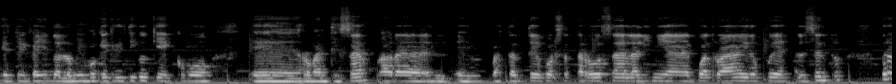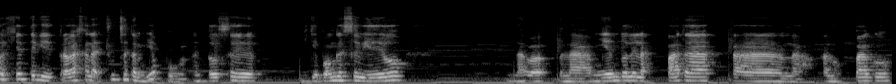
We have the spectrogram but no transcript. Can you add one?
estoy, cayendo en lo mismo que critico, que es como eh, romantizar. Ahora bastante por Santa Rosa, la línea 4A y después al centro, pero hay gente que trabaja la chucha también, pues, entonces, y que ponga ese video lamiéndole las patas a, a los pacos,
